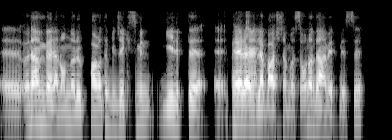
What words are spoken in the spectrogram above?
e, önem veren, onları parlatabilecek ismin gelip de e, Pereira ile başlaması, ona devam etmesi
